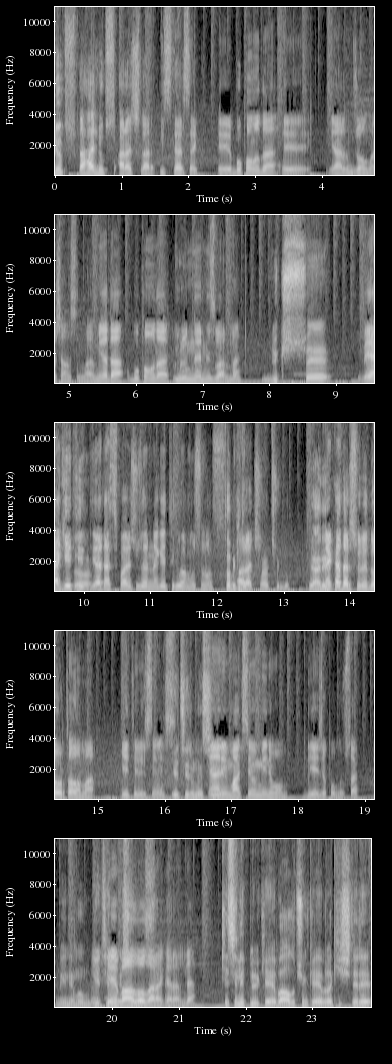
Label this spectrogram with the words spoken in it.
lüks, daha lüks araçlar istersek e, bu konuda e, yardımcı olma şansın var mı? Ya da bu konuda ürünleriniz var mı? Lükse Veya getir ya da sipariş üzerine getiriyor musunuz? tabii ki de Araç. her türlü. Yani Ne kadar sürede ortalama getirirsiniz? getirmesi Yani maksimum minimum diyecek olursak. minimum Ülkeye getirmesi bağlı olsun. olarak herhalde. Kesinlikle ülkeye bağlı çünkü evrak işleri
